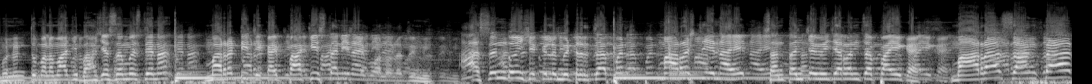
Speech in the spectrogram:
म्हणून तुम्हाला माझी भाषा समजते ना? मराठीचे काय पाकिस्तानी नाही बोलावला तुम्ही. आसन दोनशे किलोमीटरचा पण महाराष्ट्रीयन आहे संतांच्या विचारांचा पाय काय? महाराज सांगतात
